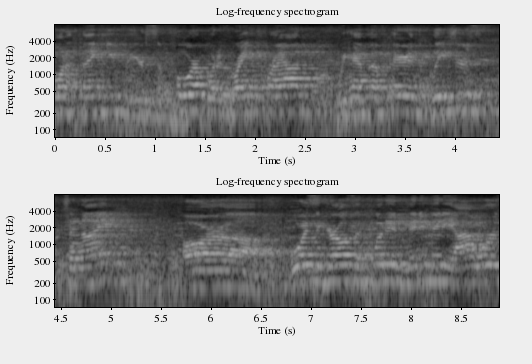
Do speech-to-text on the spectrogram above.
want to thank you for your support. What a great crowd we have up there in the bleachers tonight. Our uh, boys and girls have put in many, many hours.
